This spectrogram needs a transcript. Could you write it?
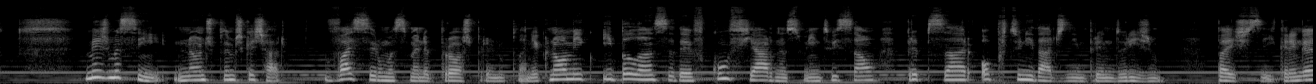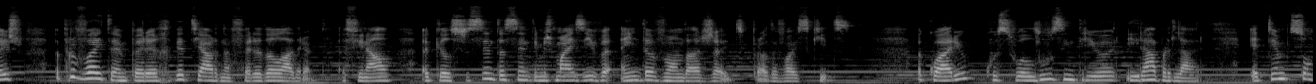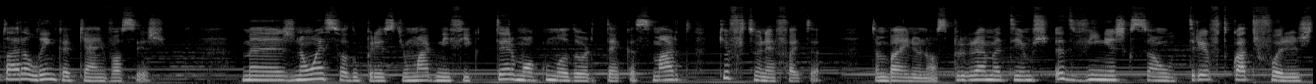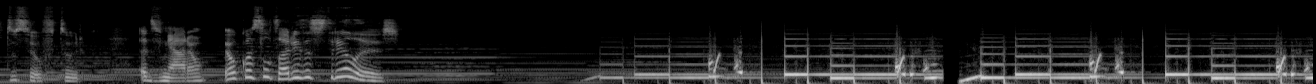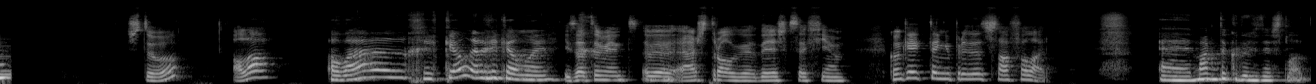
Mesmo assim, não nos podemos queixar. Vai ser uma semana próspera no plano económico e Balança deve confiar na sua intuição para pesar oportunidades de empreendedorismo. Peixes e caranguejos aproveitem para regatear na Feira da Ladra. Afinal, aqueles 60 cêntimos mais IVA ainda vão dar jeito para o The Voice Kids. Aquário, com a sua luz interior, irá brilhar. É tempo de soltar a lenca que há em vocês. Mas não é só do preço de um magnífico termoacumulador Teca Smart que a fortuna é feita. Também no nosso programa temos adivinhas que são o trevo de quatro folhas do seu futuro. Adivinharam? É o consultório das estrelas! Estou? Olá! Olá, Raquel? Era Raquel, não é? Exatamente, a, a astróloga da ESC-FM. Com quem é que tenho o prazer de estar a falar? Uh, Magda Cruz, deste lado.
